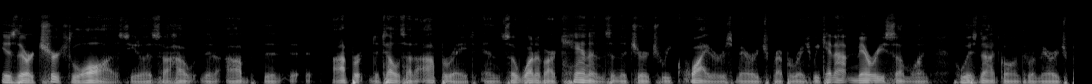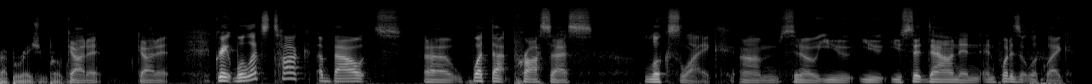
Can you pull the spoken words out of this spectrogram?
is there are church laws, you know, so how that, that, oper, to tell us how to operate. And so one of our canons in the church requires marriage preparation. We cannot marry someone who has not gone through a marriage preparation program. Got it. Got it. Great. Well, let's talk about uh, what that process looks like. Um, so you know, you you you sit down and and what does it look like?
